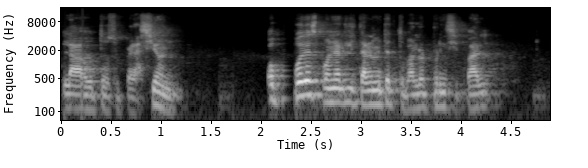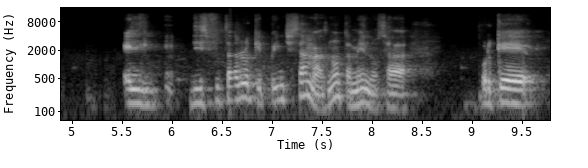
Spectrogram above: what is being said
la autosuperación. O puedes poner literalmente tu valor principal el disfrutar lo que pinches amas, ¿no? También, o sea, porque,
